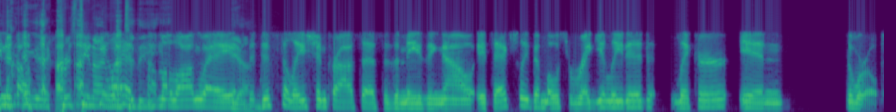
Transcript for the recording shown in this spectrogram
know. Yeah, Christy and I Tequila went to the- come a long way. Yeah. The distillation process is amazing now. It's actually the most regulated liquor in the world.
